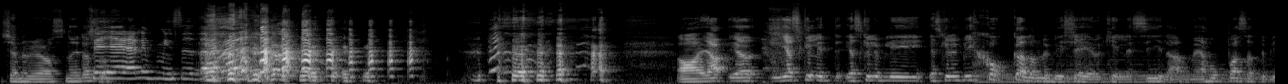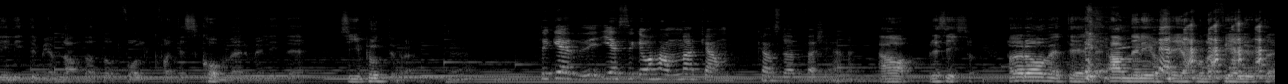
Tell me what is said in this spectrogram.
Känner vi oss nöjda så? Tjejer, är ni på min sida eller? Ja, jag, jag, jag, skulle inte, jag, skulle bli, jag skulle bli chockad om det blir tjejer och killes sida. Men jag hoppas att det blir lite mer blandat och att folk faktiskt kommer med lite synpunkter på det. Tycker att Jessica och Hanna kan, kan stå upp för sig här nu. Ja, precis. Hör av er till Anneli och säg att hon har fel ute.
